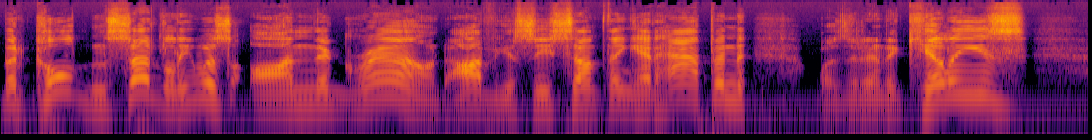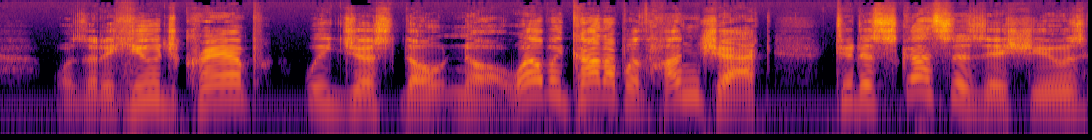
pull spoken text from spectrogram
but Colton suddenly was on the ground. Obviously, something had happened. Was it an Achilles? Was it a huge cramp? We just don't know. Well, we caught up with Hunchak to discuss his issues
